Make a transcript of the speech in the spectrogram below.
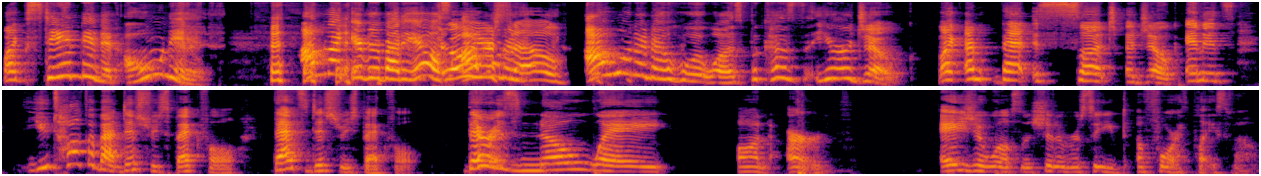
Like, stand in it, own it. I'm like everybody else. Throw I wanna- yourself. I want to know who it was because you're a joke. Like I'm, that is such a joke, and it's you talk about disrespectful. That's disrespectful. There is no way on earth A'ja Wilson should have received a fourth place vote.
